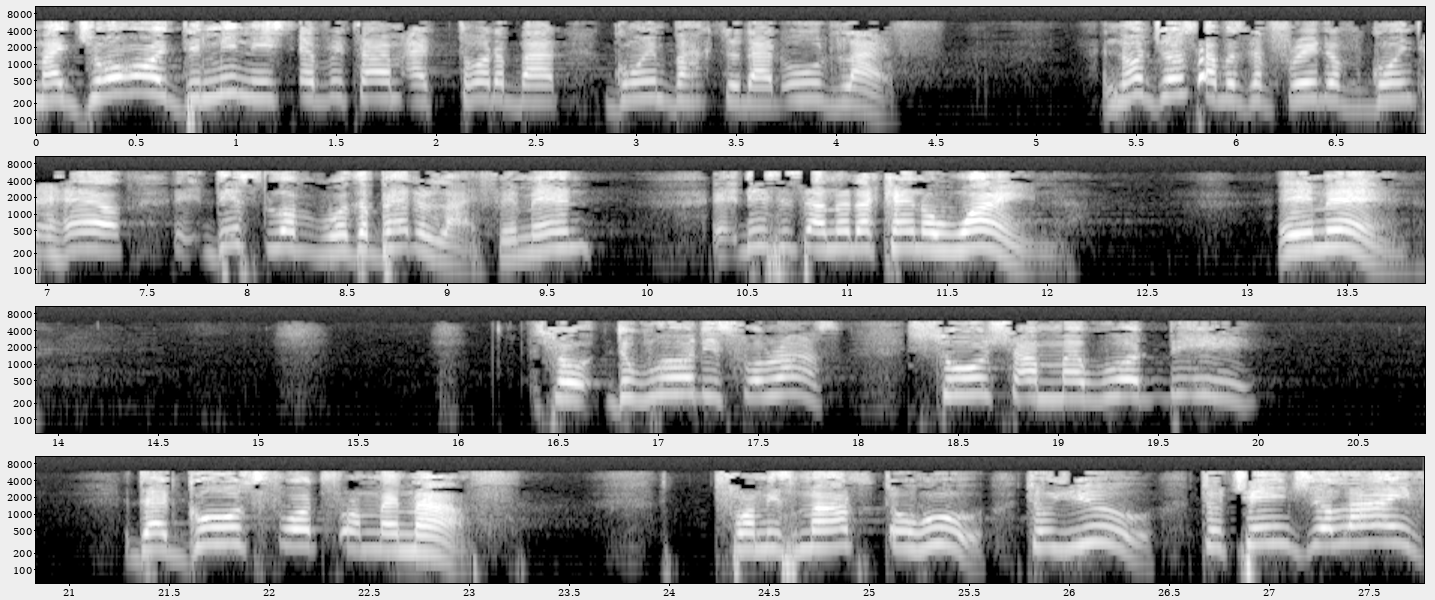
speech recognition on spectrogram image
My joy diminished every time I thought about going back to that old life. Not just I was afraid of going to hell. This love was a better life. Amen. Eh, this is another kind of wine. Amen. So the word is for us. So shall my word be that goes forth from my mouth. From his mouth to who? To you. To change your life.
